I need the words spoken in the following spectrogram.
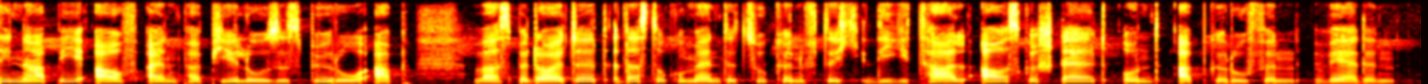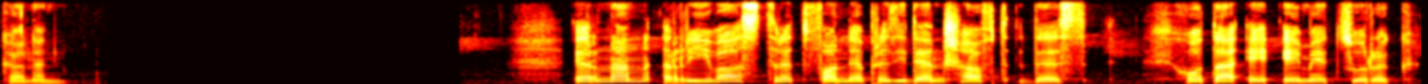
die NAPI auf ein papierloses Büro ab, was bedeutet, dass Dokumente zukünftig digital ausgestellt und abgerufen werden können. Hernan Rivas tritt von der Präsidentschaft des JEM zurück.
